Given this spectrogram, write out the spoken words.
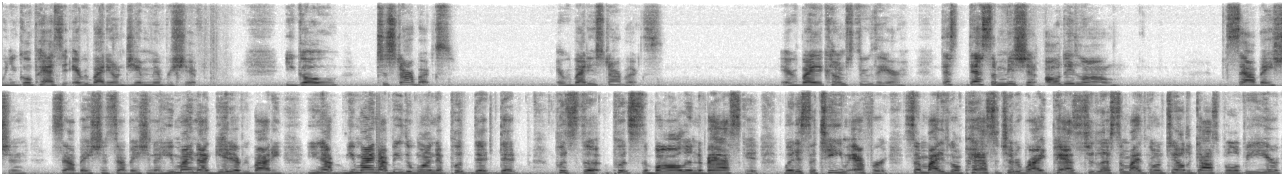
when you go past it, everybody on gym membership. You go to Starbucks. Everybody in Starbucks. Everybody that comes through there. That's that's a mission all day long. Salvation, salvation, salvation. Now you might not get everybody. You not you might not be the one that put that that puts the puts the ball in the basket but it's a team effort. Somebody's gonna pass it to the right pass it to the left. Somebody's gonna tell the gospel over here.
